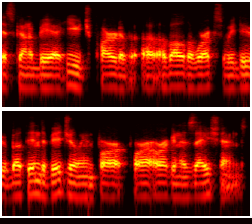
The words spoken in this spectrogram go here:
That's going to be a huge part of, of all the works we do, both individually and for, for our organizations.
